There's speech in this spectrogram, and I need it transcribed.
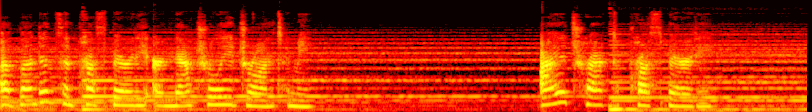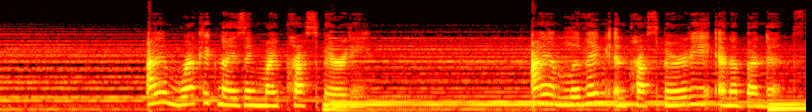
Abundance and prosperity are naturally drawn to me. I attract prosperity. I am recognizing my prosperity. I am living in prosperity and abundance.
